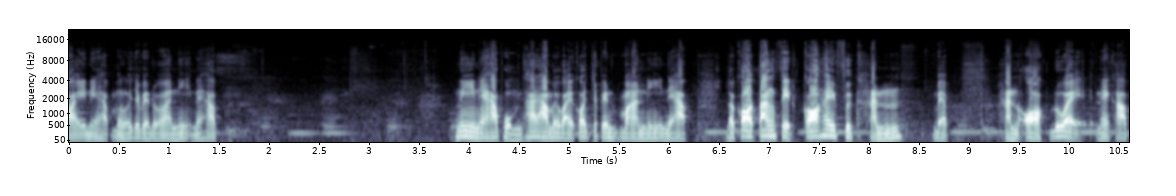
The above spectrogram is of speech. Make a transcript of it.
วๆนะครับ มันก็จะเป็นประมาณนี้นะครับ นี่นะครับผมถ้าทำไวๆก็จะเป็นประมาณนี้นะครับ แล้วก็ตั้งเสร็จก็ให้ฝึกหันแบบหันออกด้วยนะครับ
